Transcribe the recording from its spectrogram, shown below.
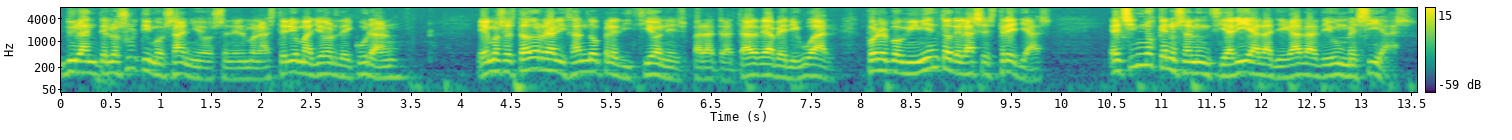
Durante los últimos años, en el monasterio mayor de Kuran, hemos estado realizando predicciones para tratar de averiguar, por el movimiento de las estrellas, el signo que nos anunciaría la llegada de un Mesías.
